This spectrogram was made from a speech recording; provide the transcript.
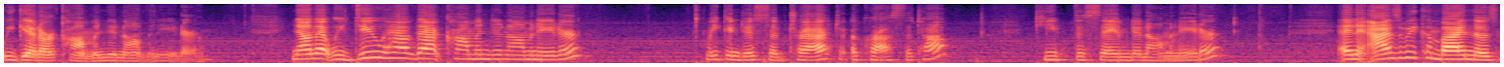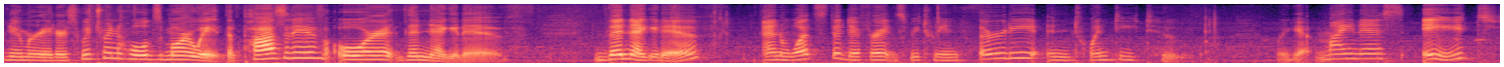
we get our common denominator. Now that we do have that common denominator, we can just subtract across the top, keep the same denominator. And as we combine those numerators, which one holds more weight, the positive or the negative? The negative. And what's the difference between 30 and 22? We get minus 8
